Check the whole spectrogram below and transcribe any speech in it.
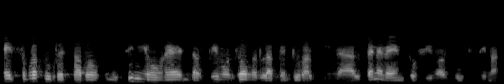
e soprattutto è stato un signore dal primo giorno dell'avventura al, al Benevento fino all'ultima.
